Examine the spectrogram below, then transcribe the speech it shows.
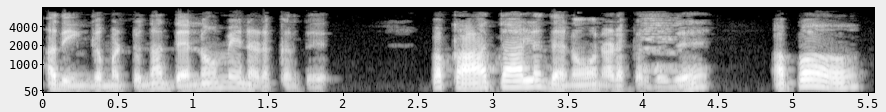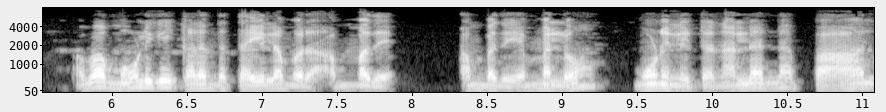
அது இங்க மட்டும்தான் தினமுமே நடக்கிறது. இப்ப காத்தால தினமும் நடக்கிறது அப்போ அவ மூலிகை கலந்த தைலம் ஒரு ஐம்பது ஐம்பது எம்எல்லும் மூணு லிட்டர் நல்லெண்ணெய் பால்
